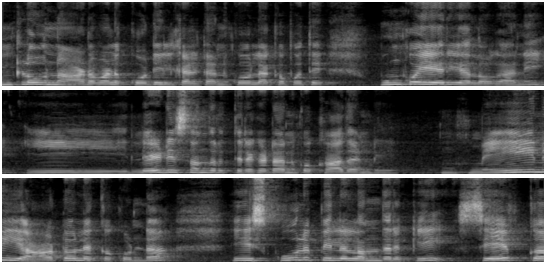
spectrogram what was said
ఇంట్లో ఉన్న ఆడవాళ్ళ కోటీలకు వెళ్ళటానికో లేకపోతే ఇంకో ఏరియాలో కానీ ఈ లేడీస్ అందరూ తిరగటానికో కాదండి. మెయిన్ ఈ ఆటోలు ఎక్కకుండా ఈ స్కూల్ పిల్లలందరికీ సేఫ్గా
